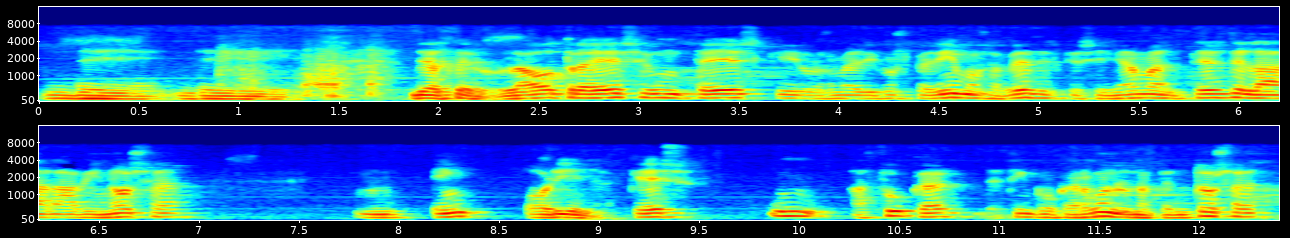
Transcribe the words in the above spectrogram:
de, hacerlo. La otra es un test que los médicos pedimos a veces, que se llama el test de la arabinosa mm, en orina, que es un azúcar de 5 carbonos, una pentosa,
